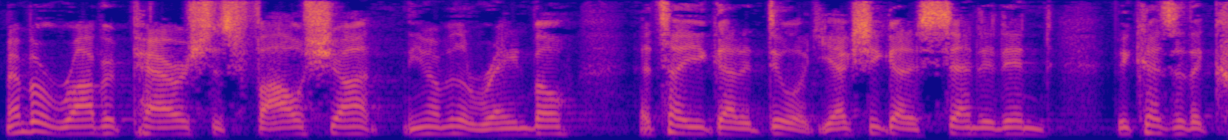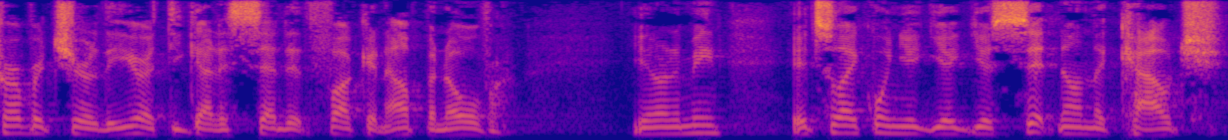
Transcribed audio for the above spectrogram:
Remember Robert Parish's foul shot? You remember the rainbow? That's how you got to do it. You actually got to send it in because of the curvature of the earth. You got to send it fucking up and over. You know what I mean? It's like when you, you're sitting on the couch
